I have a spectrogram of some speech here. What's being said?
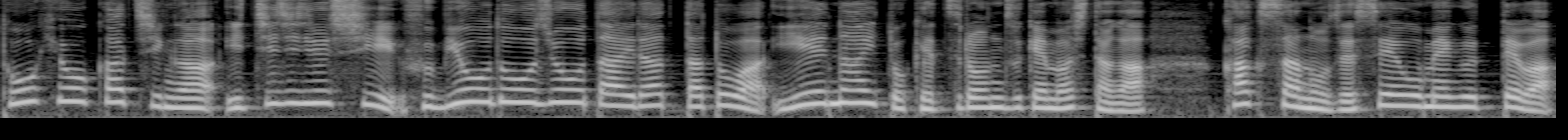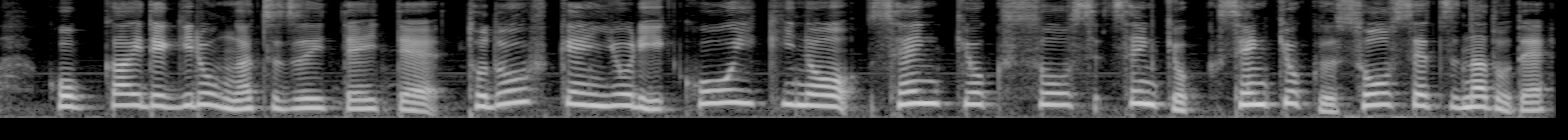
投票価値が著しい不平等状態だったとは言えないと結論付けましたが格差の是正をめぐっては国会で議論が続いていて都道府県より広域の選挙区創選挙選挙区創設などで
